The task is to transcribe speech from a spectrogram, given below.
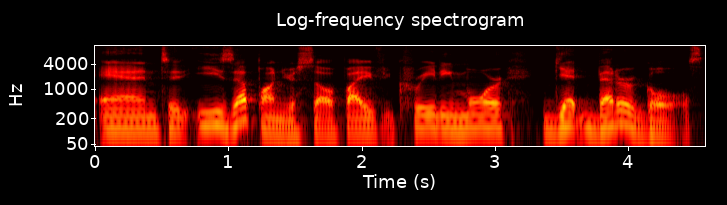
and to ease up on yourself by creating more get better goals.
